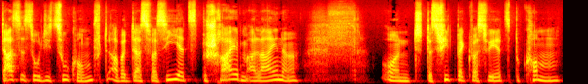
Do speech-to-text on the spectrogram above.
Das ist so die Zukunft. Aber das, was Sie jetzt beschreiben, alleine und das Feedback, was wir jetzt bekommen,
